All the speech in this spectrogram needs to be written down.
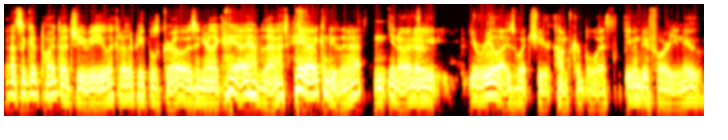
that's a good point, though, GB. You look at other people's grows, and you're like, "Hey, I have that. Hey, I can do that." And you know, and then you you realize what you're comfortable with even before you knew,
